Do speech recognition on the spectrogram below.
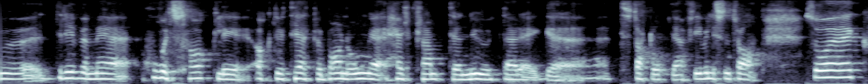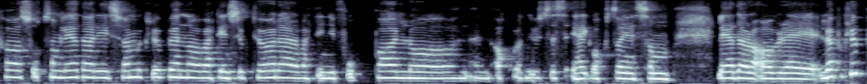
drevet med hovedsakelig aktivitet for barn og unge helt frem til nå, der jeg eh, starta opp den frivilligsentralen. Så jeg har sittet som leder i svømmeklubben og vært instruktør der, vært inne i fotball, og akkurat nå er jeg også som leder av Averøy løpeklubb.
